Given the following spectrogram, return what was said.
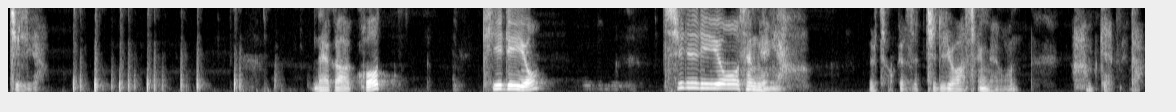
진리야. 내가 곧 길이요, 진리요, 생명이야. 그렇죠. 그래서 진리와 생명은 함께입니다.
